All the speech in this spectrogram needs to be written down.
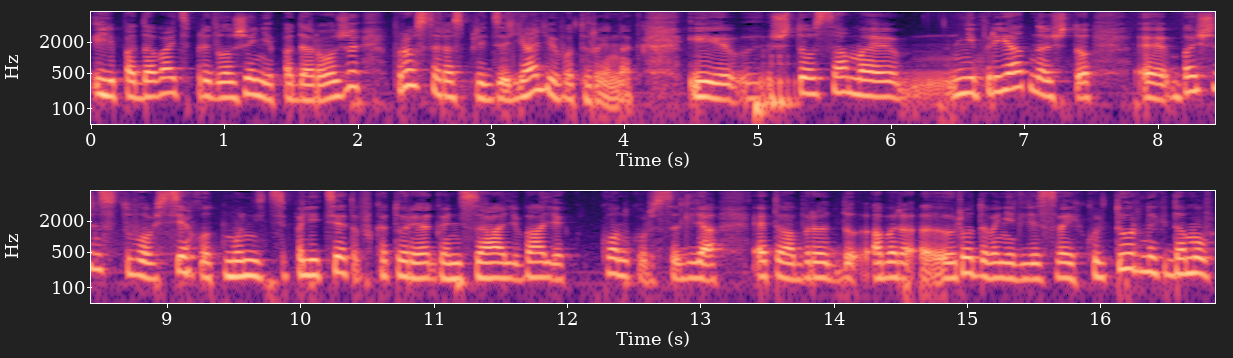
или подавать предложение подороже, просто распределяли вот рынок. И что самое неприятное, что э, большинство всех вот муниципалитетов, которые организовали конкурсы для этого оборудования для своих культурных домов,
